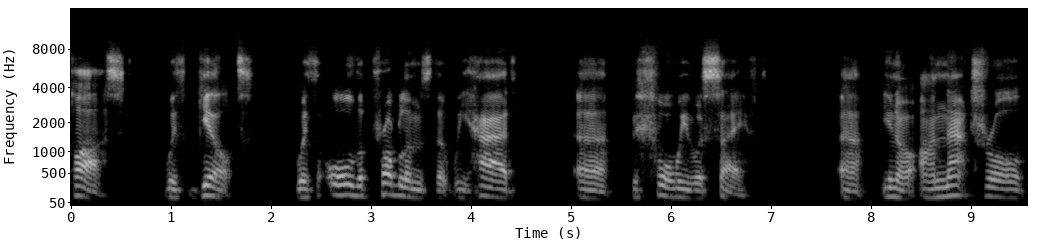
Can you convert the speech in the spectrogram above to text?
past, with guilt, with all the problems that we had uh, before we were saved. Uh, you know, our natural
